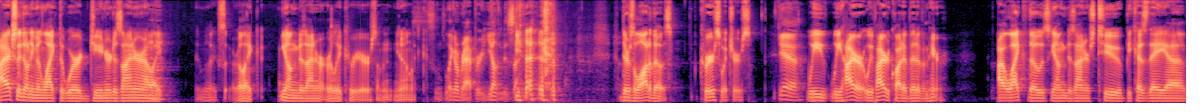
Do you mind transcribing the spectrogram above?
I actually don't even like the word junior designer. I like like or like young designer, early career or something. You know, like Like a rapper, young designer. there's a lot of those career switchers. yeah. we we hire we've hired quite a bit of them here. I like those young designers too because they uh,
